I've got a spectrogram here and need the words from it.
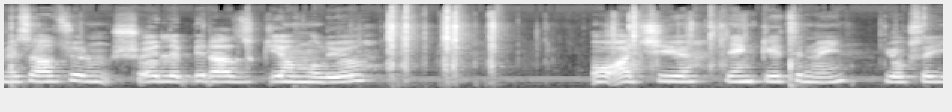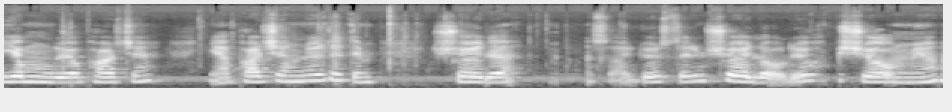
mesela atıyorum şöyle birazcık yamuluyor. O açıyı denk getirmeyin. Yoksa yamuluyor parça. Yani parça yamuluyor dedim. Şöyle mesela göstereyim. Şöyle oluyor. Bir şey olmuyor.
